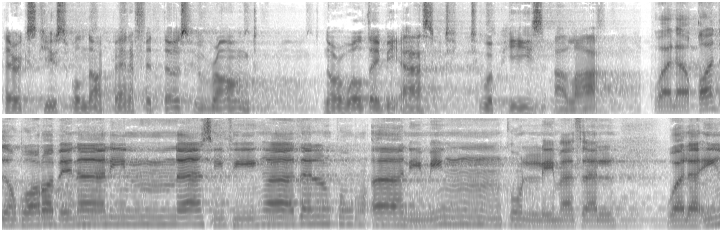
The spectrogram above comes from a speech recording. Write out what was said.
their excuse will not benefit those who wronged, nor will they be asked to appease Allah. ولقد ضربنا للناس في هذا القرآن من كل مثل ولئن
